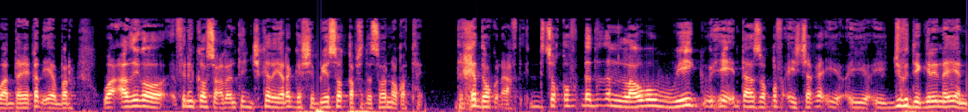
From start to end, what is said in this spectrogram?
waa daqiiqad iyo bar. Waa adigoo filimka socda inta jikada yaro gashay biyo soo qabsatay soo noqotay. Daqiiqada waa ku dhaaftay. So qof dadan laba week wixii intaasoo qof ay shaqo iyo iyo iyo juhdi gelinayeen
